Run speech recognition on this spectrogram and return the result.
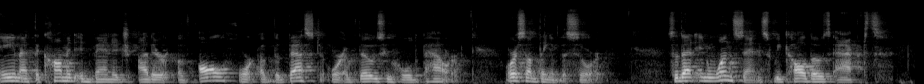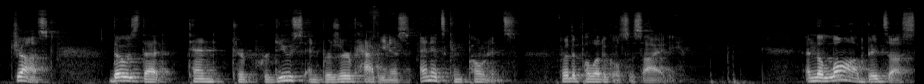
aim at the common advantage either of all or of the best or of those who hold power, or something of the sort. So that in one sense we call those acts just, those that tend to produce and preserve happiness and its components for the political society. And the law bids us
